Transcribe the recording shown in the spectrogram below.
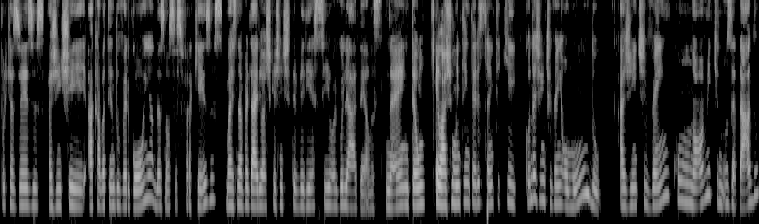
porque às vezes a gente acaba tendo vergonha das nossas fraquezas, mas na verdade eu acho que a gente deveria se orgulhar delas, né? Então, eu acho muito interessante que quando a gente vem ao mundo, a gente vem com um nome que nos é dado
